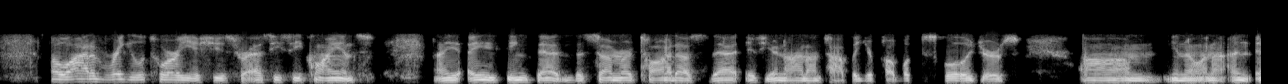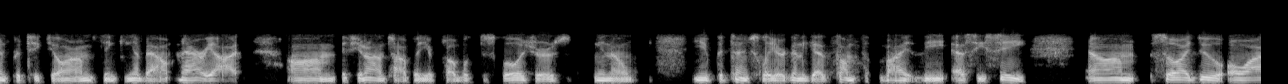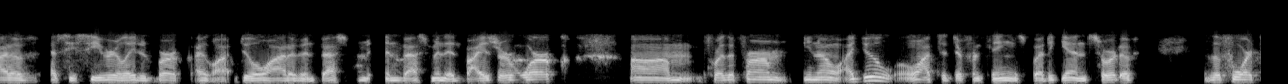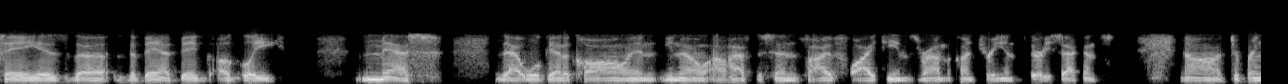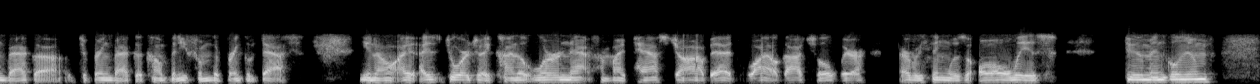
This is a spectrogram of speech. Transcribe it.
a lot of regulatory issues for SEC clients. I, I think that the summer taught us that if you're not on top of your public disclosures, um, you know, and, and in particular, I'm thinking about Marriott. Um, if you're not on top of your public disclosures, you know, you potentially are going to get thumped by the SEC. Um, so I do a lot of SEC related work. I do a lot of investment advisor work um, for the firm. You know, I do lots of different things, but again, sort of the forte is the the bad, big, ugly mess that will get a call, and you know, I'll have to send five fly teams around the country in 30 seconds uh, to bring back a to bring back a company from the brink of death. You know, I, I George, I kind of learned that from my past job at Weil Gotshal, where everything was always doom and gloom,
